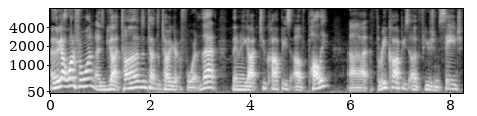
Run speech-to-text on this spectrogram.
And we got one for one. I got tons and tons of target for that. Then we got two copies of Poly, uh, three copies of Fusion Sage,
